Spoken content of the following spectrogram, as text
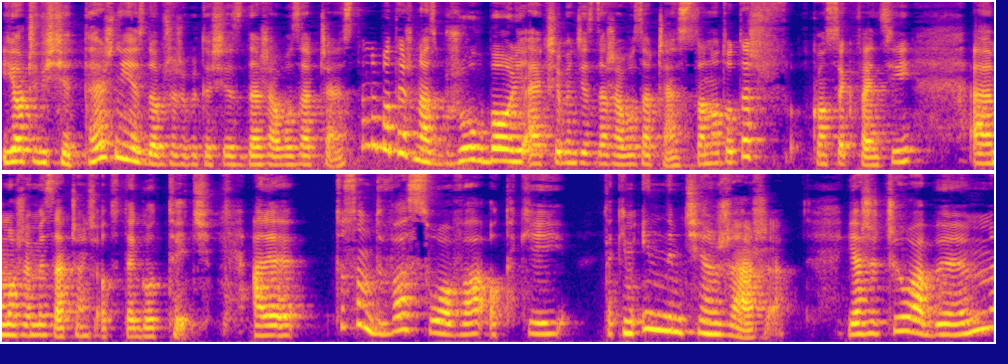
I oczywiście też nie jest dobrze, żeby to się zdarzało za często, no bo też nas brzuch boli, a jak się będzie zdarzało za często, no to też w konsekwencji e, możemy zacząć od tego tyć. Ale to są dwa słowa o takiej, takim innym ciężarze. Ja życzyłabym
